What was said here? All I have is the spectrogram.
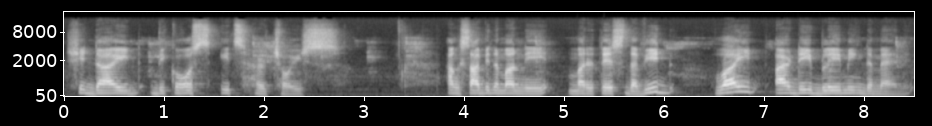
She died because it's her choice. Ang sabi naman ni Marites David, Why are they blaming the man?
